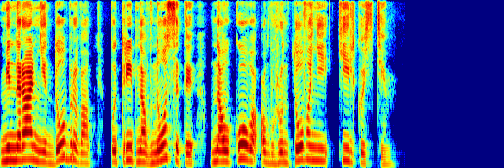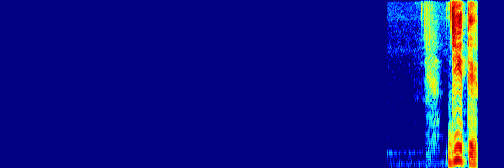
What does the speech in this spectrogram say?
мінеральні добрива потрібно вносити в науково обґрунтованій кількості. Діти,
